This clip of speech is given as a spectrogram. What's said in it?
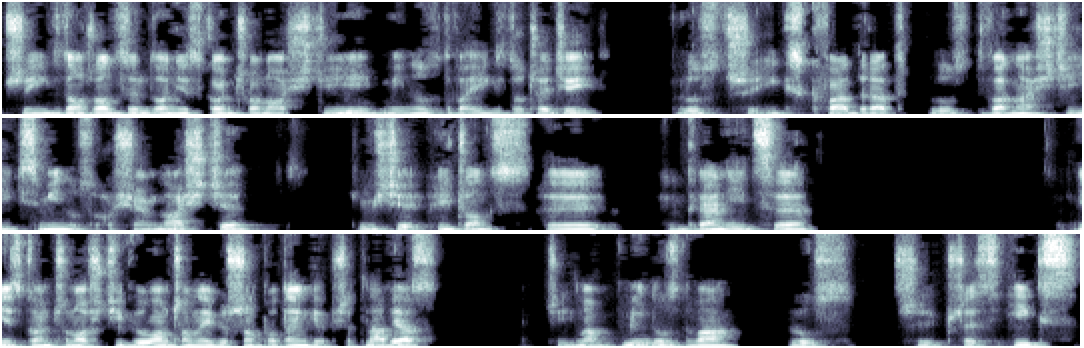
przy x dążącym do nieskończoności minus 2x do trzeciej plus 3x kwadrat plus 12x minus 18. Oczywiście licząc y, granicę nieskończoności wyłączam najwyższą potęgę przed nawias, czyli mam minus 2 plus 3 przez x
